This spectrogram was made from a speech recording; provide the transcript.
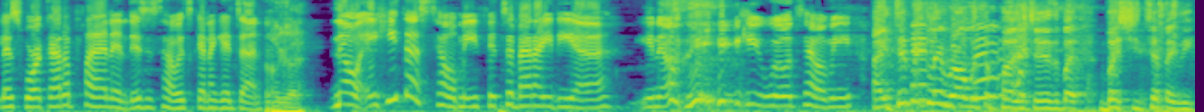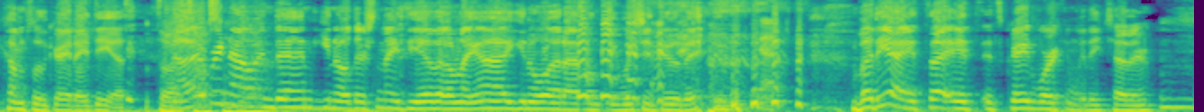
Let's work out a plan and this is how it's gonna get done. Okay. No, and he does tell me if it's a bad idea, you know, he will tell me. I typically roll with the punches, but but she typically comes with great ideas. So now, that's every awesome, now yeah. and then, you know, there's an idea that I'm like, ah, you know what? I don't think we should do this. Yeah. but yeah, it's uh, it's it's great working with each other. Mm-hmm.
